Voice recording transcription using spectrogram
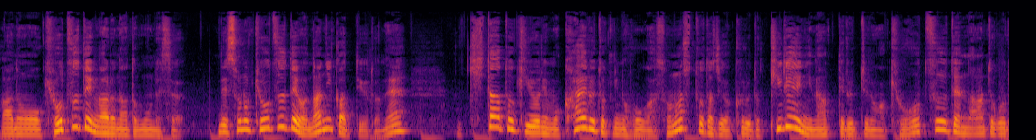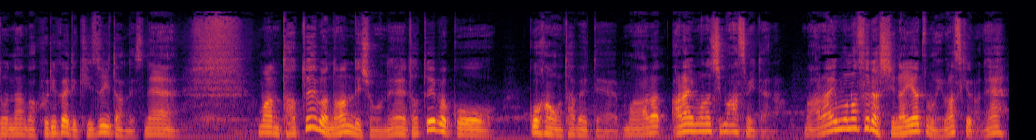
あの共通点があるなと思うんです。でその共通点は何かっていうとね来た時よりも帰る時の方がその人たちが来ると綺麗になってるっていうのが共通点だなってことをなんか振り返って気づいたんですね。まあ、例えば何でしょうね。例えばこうご飯を食べて、まあ、洗い物しますみたいな、まあ、洗い物すらしないやつもいますけどね。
